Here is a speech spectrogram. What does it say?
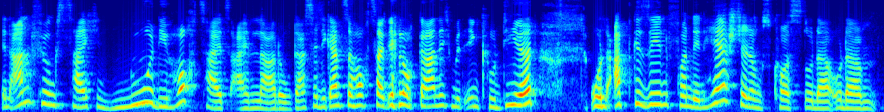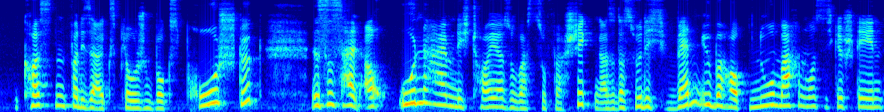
in Anführungszeichen nur die Hochzeitseinladung. Da ist ja die ganze Hochzeit ja noch gar nicht mit inkludiert. Und abgesehen von den Herstellungskosten oder, oder Kosten von dieser Explosion Box pro Stück, ist es halt auch unheimlich teuer, sowas zu verschicken. Also das würde ich, wenn überhaupt, nur machen, muss ich gestehen,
